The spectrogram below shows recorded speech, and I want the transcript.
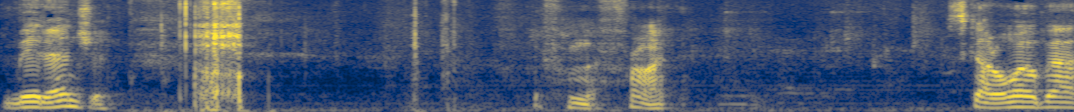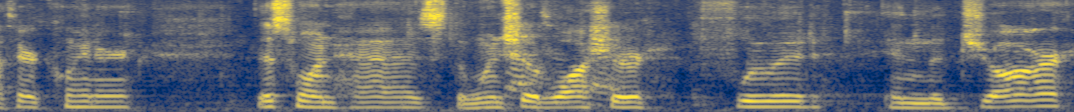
mid-engine. From the front. It's got oil bath air cleaner. This one has the windshield washer fluid in the jar.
